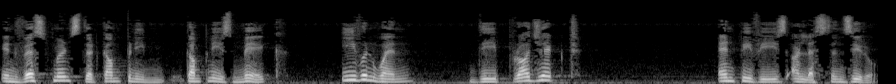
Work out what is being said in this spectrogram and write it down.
investments that companies make even when the project NPVs are less than zero.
